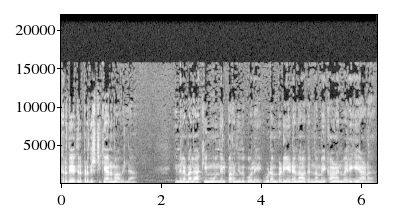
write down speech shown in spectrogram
ഹൃദയത്തിൽ പ്രതിഷ്ഠിക്കാനുമാവില്ല. ഇന്നലെ മലാക്കി മൂന്നിൽ പറഞ്ഞതുപോലെ ഉടമ്പടിയുടെ നാഥൻ നമ്മെ കാണാൻ വരികയാണ്.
